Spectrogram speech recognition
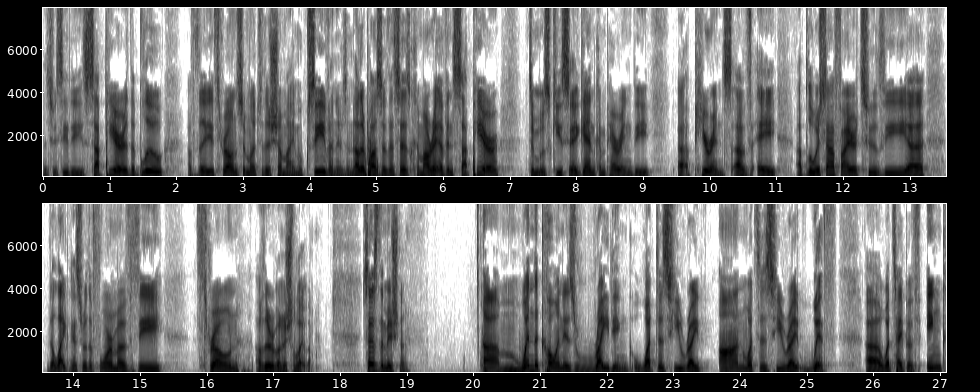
As we see, the sapir, the blue of the throne, similar to the shamay muksiv, and there's another pasuk that says kamare evin sapir to muskise again, comparing the uh, appearance of a, a bluish sapphire to the uh, the likeness or the form of the throne of the Rabbanu Shalom. Says the Mishnah. Um, when the Kohen is writing, what does he write on? What does he write with? Uh, what type of ink?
